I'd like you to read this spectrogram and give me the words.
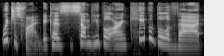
which is fine because some people are incapable of that.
